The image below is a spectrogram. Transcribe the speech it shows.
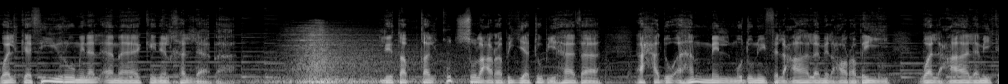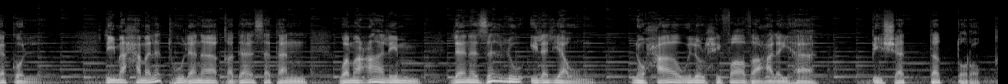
والكثير من الأماكن الخلابة. لتبقى القدس العربية بهذا أحد أهم المدن في العالم العربي والعالم ككل لما حملته لنا قداسة ومعالم لا نزال إلى اليوم نحاول الحفاظ عليها بشتى الطرق.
